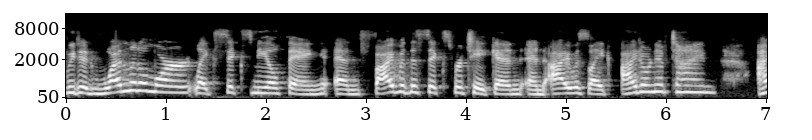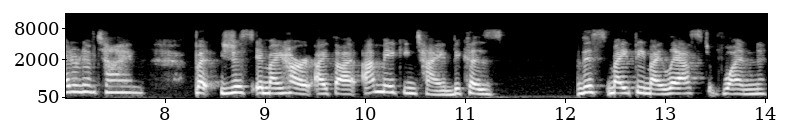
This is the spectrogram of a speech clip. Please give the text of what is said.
We did one little more like six meal thing and five of the six were taken and i was like i don't have time. I don't have time. But just in my heart i thought i'm making time because this might be my last one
